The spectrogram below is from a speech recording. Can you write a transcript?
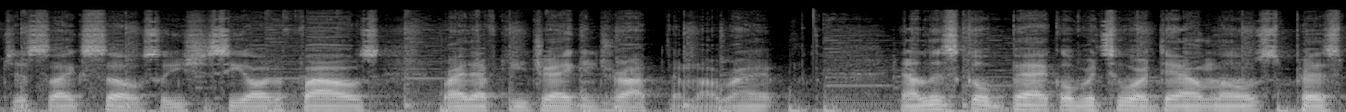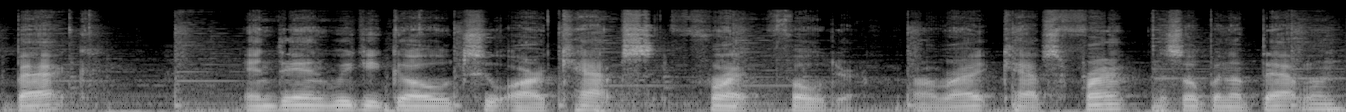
just like so so you should see all the files right after you drag and drop them all right now let's go back over to our downloads press back and then we could go to our caps front folder all right? Caps front let's open up that one.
